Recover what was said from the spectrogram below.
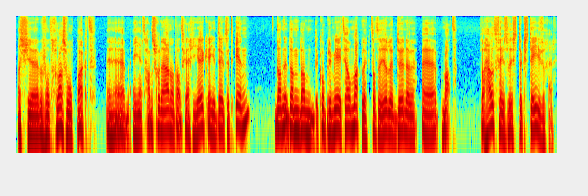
Als je bijvoorbeeld glaswol pakt en je hebt handschoenen aan, want anders krijg je jeuk en je deukt het in dan, dan, dan comprimeer je het heel makkelijk tot een hele dunne uh, mat. Terwijl houtvezel is stuk steviger.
